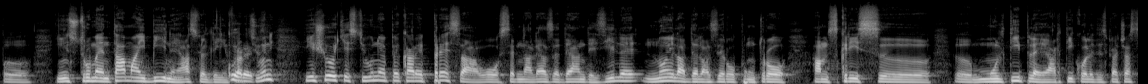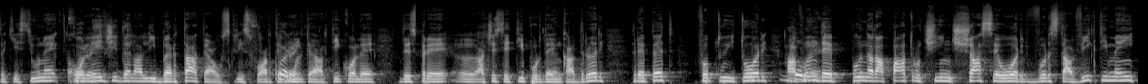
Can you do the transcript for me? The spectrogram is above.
uh, instrumenta mai bine astfel de infracțiuni. E și o chestiune pe care presa o semnalează de ani de zile. Noi la de la 0.ro am scris uh, uh, multiple articole despre această chestiune. Colegii de la Libertate au scris foarte Corect. multe articole despre uh, aceste tipuri de încadrări. Repet, făptuitori Dom'le. având de până la 4, 5, 6 ori vârsta victimei,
